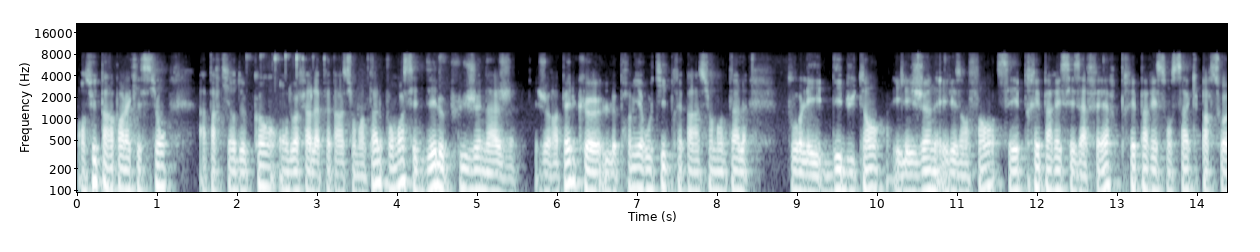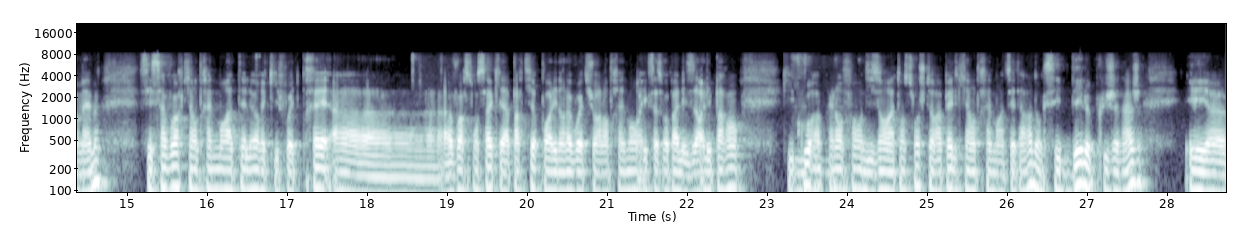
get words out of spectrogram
Ensuite, par rapport à la question à partir de quand on doit faire de la préparation mentale, pour moi, c'est dès le plus jeune âge. Je rappelle que le premier outil de préparation mentale pour les débutants et les jeunes et les enfants, c'est préparer ses affaires, préparer son sac par soi-même. C'est savoir qu'il y a entraînement à telle heure et qu'il faut être prêt à, avoir son sac et à partir pour aller dans la voiture à l'entraînement et que ce ne soit pas les, parents qui courent après l'enfant en disant attention, je te rappelle qu'il y a entraînement, etc. Donc c'est dès le plus jeune âge. Et euh,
